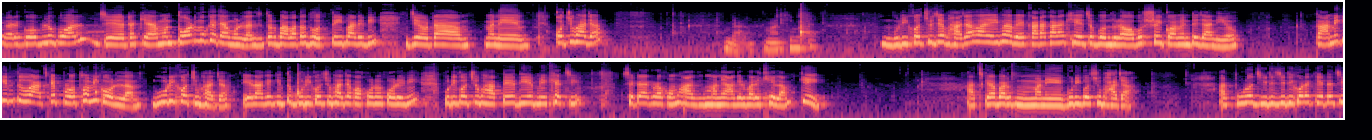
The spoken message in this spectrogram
এবারে গবলু বল যে ওটা কেমন তোর মুখে কেমন লাগছে? তোর বাবা তো ধরতেই পারেনি যে ওটা মানে কচু ভাজা। গুড়ি কচু যে ভাজা হয় এইভাবে কারা কারা খেয়েছো বন্ধুরা অবশ্যই কমেন্টে জানিও। তো আমি কিন্তু আজকে প্রথমই করলাম গুড়ি কচু ভাজা। এর আগে কিন্তু গুড়ি কচু ভাজা কখনো করিনি। গুড়ি কচু ভাতে দিয়ে মেখেছি সেটা একরকম আগ মানে আগের বারে খেলাম। কি? আজকে আবার মানে গুড়ি কচু ভাজা। আর পুরো ঝিরিঝিরি করে কেটেছি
